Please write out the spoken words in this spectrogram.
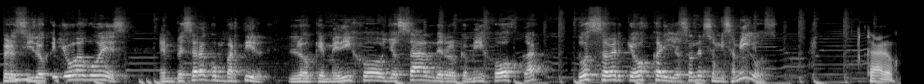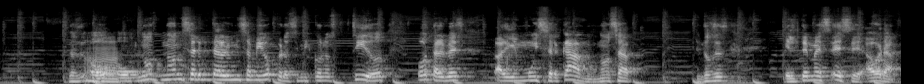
Pero si lo que yo hago es empezar a compartir lo que me dijo Josander o lo que me dijo Oscar, tú vas a saber que Oscar y Josander son mis amigos. Claro. O, o, no, no necesariamente mis amigos, pero sí mis conocidos, o tal vez alguien muy cercano, ¿no? O sea, entonces el tema es ese. Ahora,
